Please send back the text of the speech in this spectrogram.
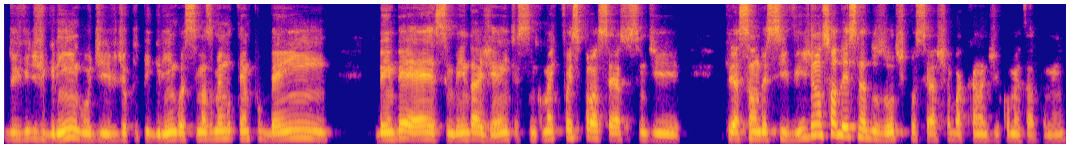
dos vídeos gringos, de videoclipe gringo, assim, mas ao mesmo tempo bem bem BR, assim, bem da gente, assim, como é que foi esse processo, assim, de criação desse vídeo, não só desse, né, dos outros que você acha bacana de comentar também?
